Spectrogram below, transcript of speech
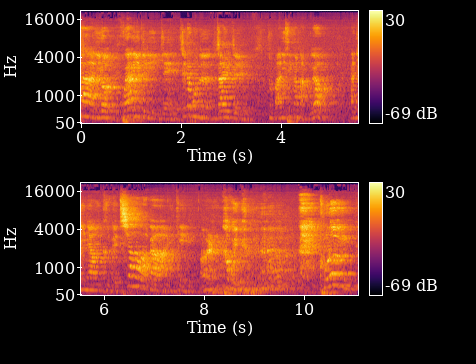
생각한 이런 고양이들이 이제 찌려보는 짤들 좀 많이 생각났고요. 아니면 그 왜 치아와가 이렇게 얼 하고 있는 그런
